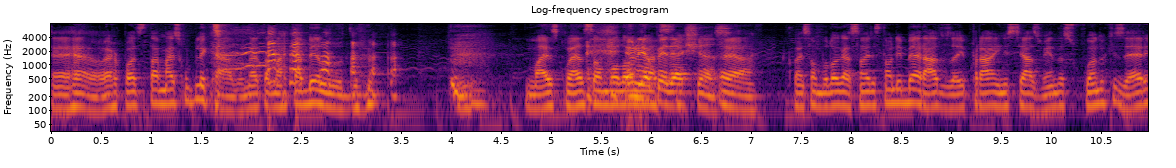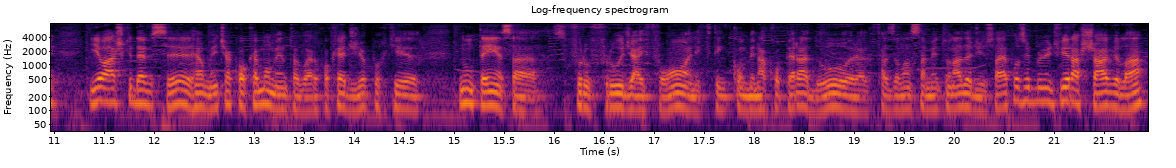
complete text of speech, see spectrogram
é, o AirPods está mais complicado, né? Tá mais cabeludo. Mas com essa homologação. Eu não ia perder a chance. É, com essa homologação eles estão liberados aí para iniciar as vendas quando quiserem. E eu acho que deve ser realmente a qualquer momento agora, qualquer dia, porque não tem essa frufru de iPhone que tem que combinar com a operadora, fazer lançamento, nada disso. A Apple simplesmente vira a chave lá,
